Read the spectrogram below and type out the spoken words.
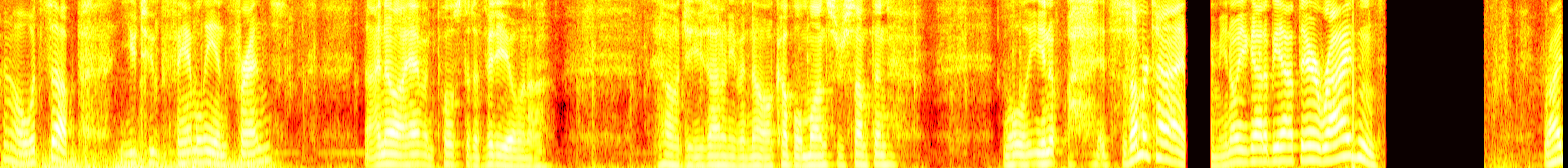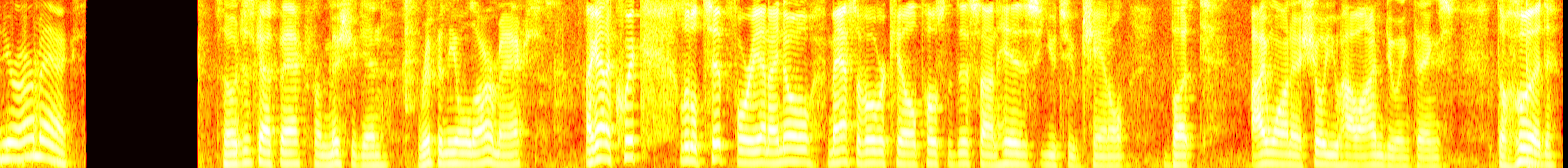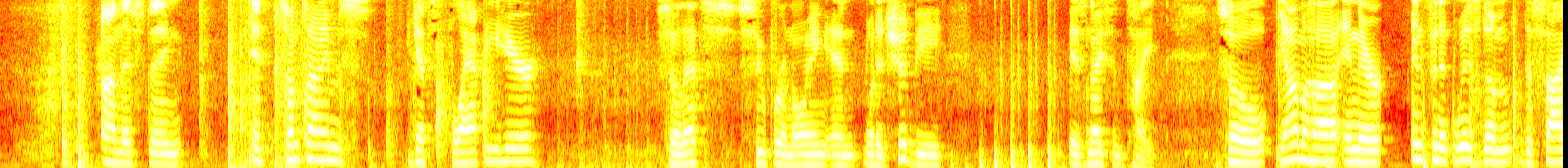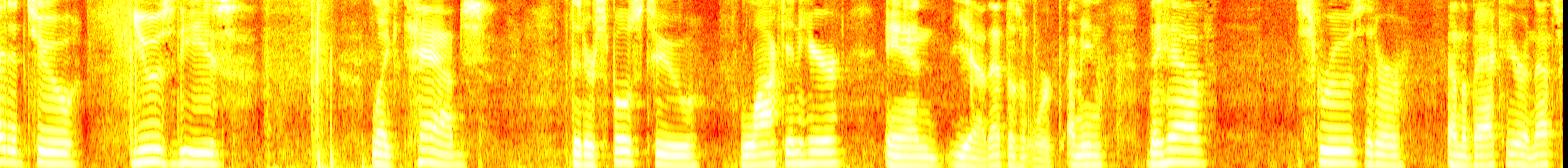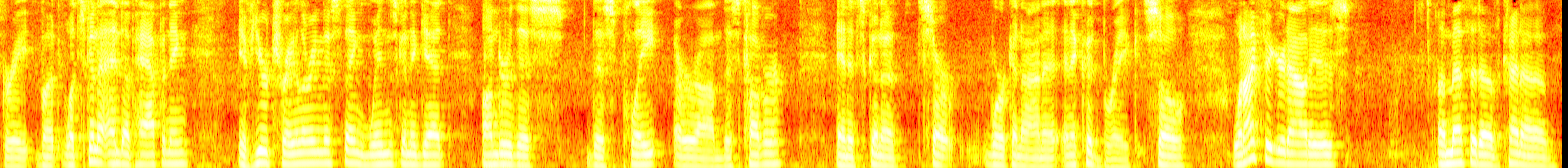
Oh, what's up, YouTube family and friends? I know I haven't posted a video in a, oh geez, I don't even know, a couple months or something. Well, you know, it's summertime. You know, you got to be out there riding. Riding your RMAX. So just got back from Michigan, ripping the old RMAX. I got a quick little tip for you, and I know Massive Overkill posted this on his YouTube channel, but I want to show you how I'm doing things. The hood on this thing, it sometimes gets flappy here, so that's super annoying, and what it should be is nice and tight. So Yamaha, in their infinite wisdom, decided to use these like tabs that are supposed to lock in here and yeah that doesn't work. I mean they have screws that are on the back here and that's great. But what's going to end up happening if you're trailering this thing wind's going to get under this this plate or um, this cover and it's going to start working on it and it could break. So what i figured out is a method of kind of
